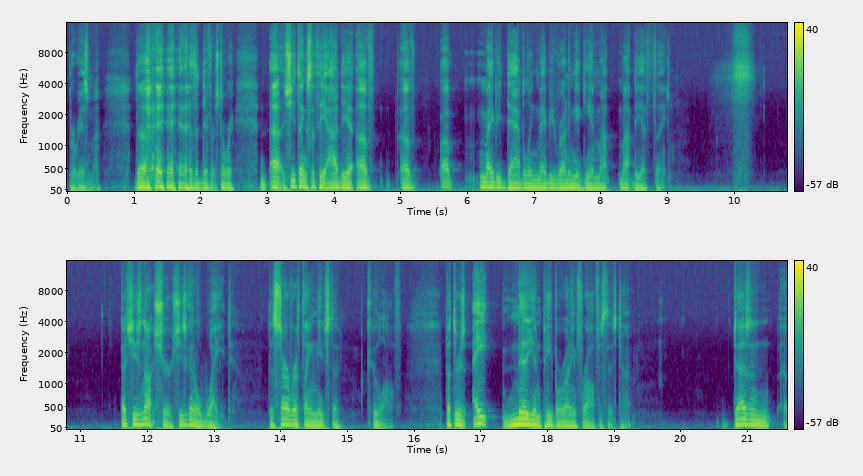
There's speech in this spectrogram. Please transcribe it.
charisma, the that's a different story. Uh, she thinks that the idea of of of maybe dabbling, maybe running again might might be a thing. But she's not sure. She's going to wait. The server thing needs to cool off. But there's 8 million people running for office this time. Dozen, uh,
